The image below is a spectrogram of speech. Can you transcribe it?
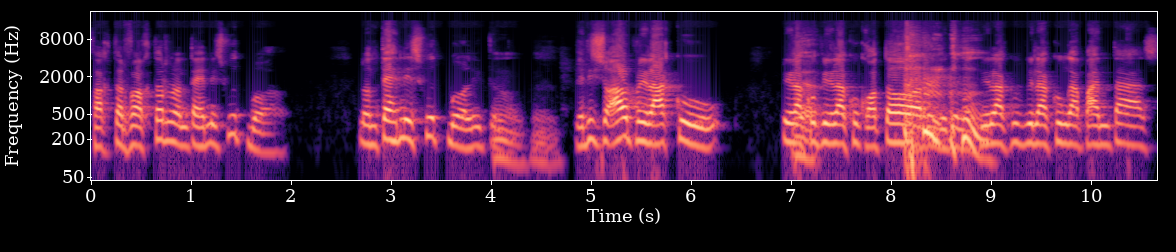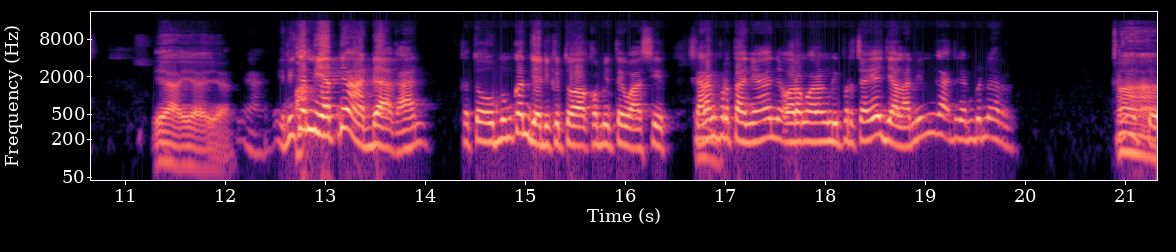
faktor-faktor non teknis football, non teknis football itu. Hmm, hmm. Jadi soal perilaku, perilaku yeah. perilaku kotor, gitu, perilaku perilaku nggak pantas. Ya, ya. ya ini kan niatnya ada kan. Ketua umum kan jadi ketua komite wasit. Sekarang hmm. pertanyaannya orang-orang dipercaya jalanin nggak dengan benar? Kan ah. itu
